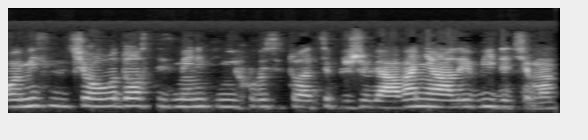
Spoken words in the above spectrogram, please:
Ovo, mislim da će ovo dosta izmeniti njihove situacije preživljavanja, ali vidjet ćemo.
